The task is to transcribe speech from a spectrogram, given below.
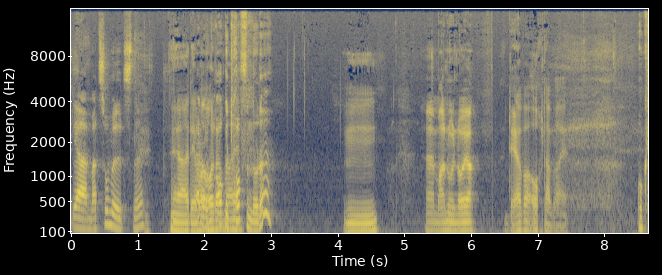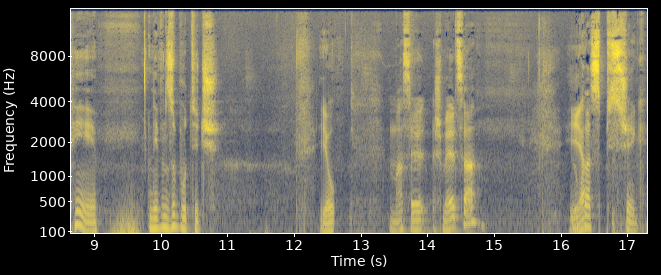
ja, Mats Hummels, ne? Ja, der Der war hat auch, auch, getroffen, oder? Mhm. Äh, Manuel Neuer. Der war auch dabei. Okay. Neven Subotic. Jo. Marcel Schmelzer. Ja. Lukas Piszczek.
